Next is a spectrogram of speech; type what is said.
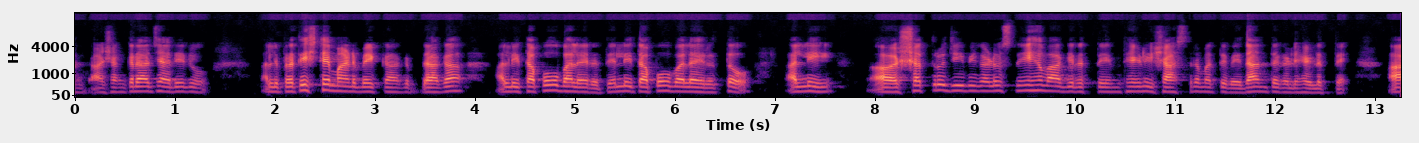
ಅಂತ. ಆ ಶಂಕರಾಚಾರ್ಯರು ಅಲ್ಲಿ ಪ್ರತಿಷ್ಠೆ ಮಾಡಬೇಕಾದಾಗ ಅಲ್ಲಿ ತಪೋಬಲ ಇರುತ್ತೆ. ಎಲ್ಲಿ ತಪೋಬಲ ಇರುತ್ತೋ ಅಲ್ಲಿ ಶತ್ರು ಜೀವಿಗಳು ಸ್ನೇಹವಾಗಿರುತ್ತೆ ಅಂತ ಹೇಳಿ ಶಾಸ್ತ್ರ ಮತ್ತು ವೇದಾಂತಗಳು ಹೇಳುತ್ತೆ. ಆ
